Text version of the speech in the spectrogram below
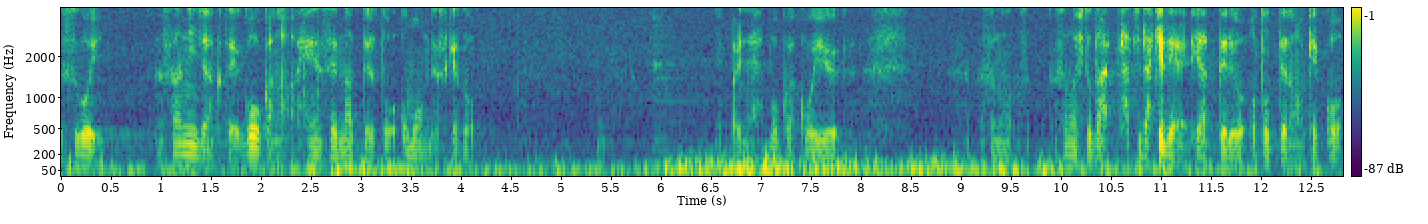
すごい3人じゃなくて豪華な編成になってると思うんですけどやっぱりね僕はこういうそのその人たちだけでやってる音っていうのは結構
